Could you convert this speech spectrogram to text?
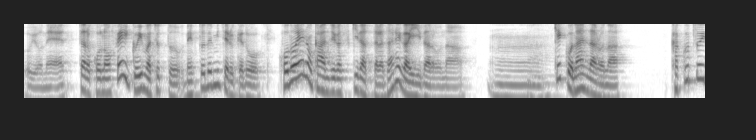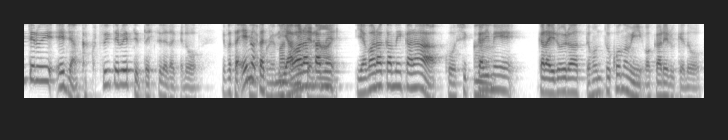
うよね。ただこのフェイク今ちょっとネットで見てるけどこの絵の感じが好きだったら誰がいいだろうな。うーん。うん。結構なんだろうな。かくついてる絵じゃん。かくついてる絵って言ったら失礼だけどやっぱさ絵のタッチって柔らかめ柔らかめからこうしっかりめからいろいろあって本当好み分かれるけど、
